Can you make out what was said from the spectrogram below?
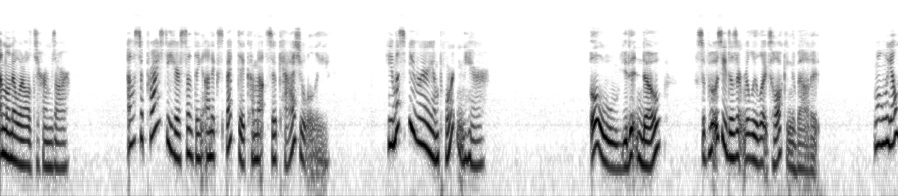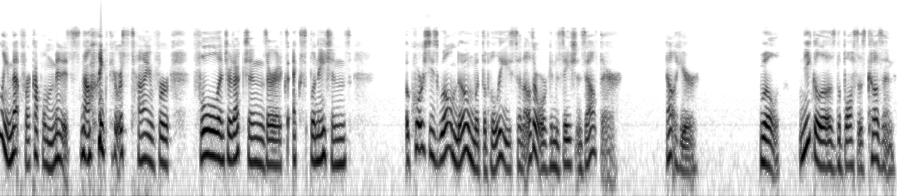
I don't know what all the terms are. I was surprised to hear something unexpected come out so casually. He must be very important here. Oh, you didn't know? Suppose he doesn't really like talking about it. Well, we only met for a couple minutes. It's not like there was time for full introductions or ex explanations. Of course, he's well known with the police and other organizations out there. Out here. Well, Nicola is the boss's cousin,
